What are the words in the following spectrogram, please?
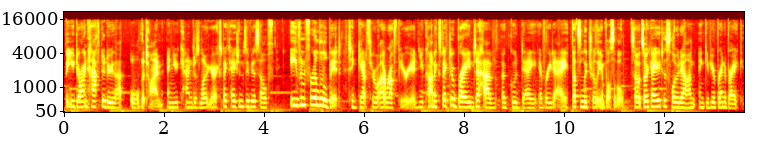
But you don't have to do that all the time and you can just lower your expectations of yourself even for a little bit, to get through a rough period. You can't expect your brain to have a good day every day. That's literally impossible. So it's okay to slow down and give your brain a break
